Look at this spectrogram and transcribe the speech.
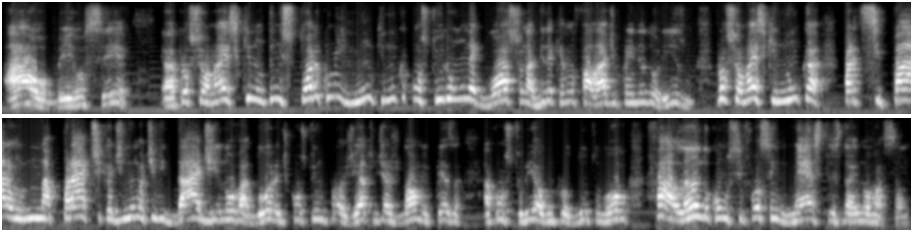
A ou B ou C. É, profissionais que não têm histórico nenhum, que nunca construíram um negócio na vida querendo falar de empreendedorismo. Profissionais que nunca participaram na prática de nenhuma atividade inovadora, de construir um projeto, de ajudar uma empresa a construir algum produto novo, falando como se fossem mestres da inovação.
